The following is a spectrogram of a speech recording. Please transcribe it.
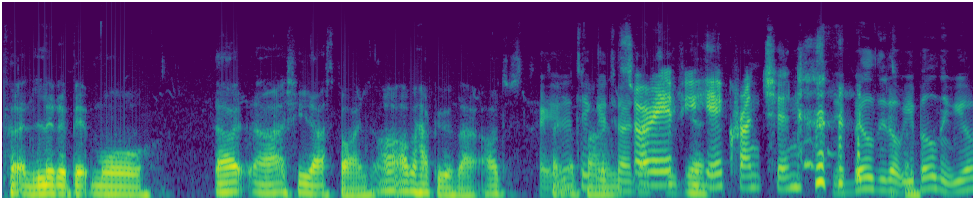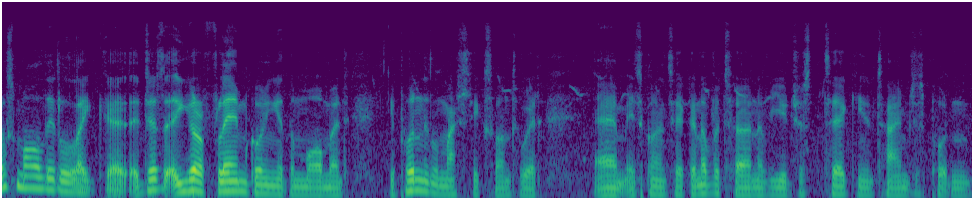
put a little bit more? No, no, actually, that's fine. I, I'm happy with that. I'll just Okay, take you my take your time. turn. Sorry if you yeah. hear crunching. you build it up. You're building your small little like uh, it just you got a flame going at the moment. You're putting little matchsticks onto it. Um, it's going to take another turn of you just taking your time, just putting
